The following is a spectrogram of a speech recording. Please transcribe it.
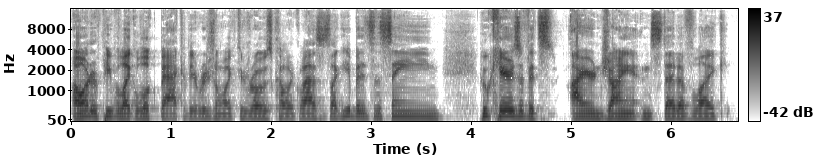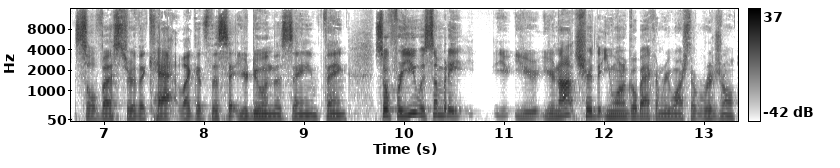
I wonder if people like look back at the original like through rose colored glasses. Like yeah, but it's the same. Who cares if it's Iron Giant instead of like Sylvester the Cat? Like it's the sa- you're doing the same thing. So for you as somebody you- you're not sure that you want to go back and rewatch the original.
